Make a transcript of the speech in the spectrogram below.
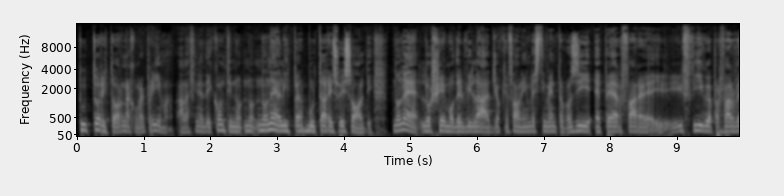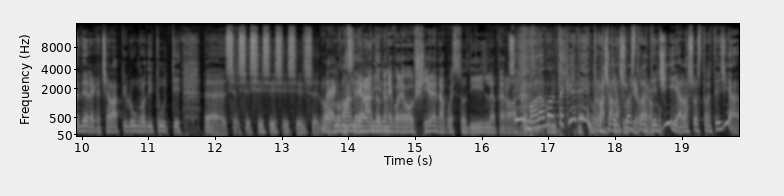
tutto ritorna come prima. Alla fine dei conti no, no, non è lì per buttare i suoi soldi, non è lo scemo del villaggio che fa un investimento così e per fare il figo e per far vedere che ce l'ha più lungo di tutti, eh, sì, sì, sì, lo, Beh, lo considerando che ne voleva uscire da questo deal, però. Sì, ma una volta che è dentro c'ha la sua strategia, però... la sua strategia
